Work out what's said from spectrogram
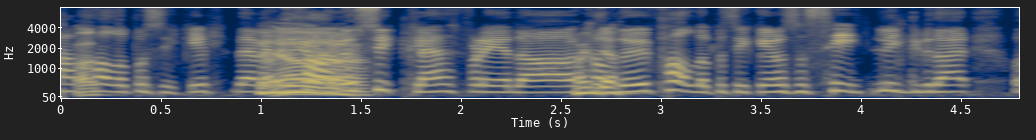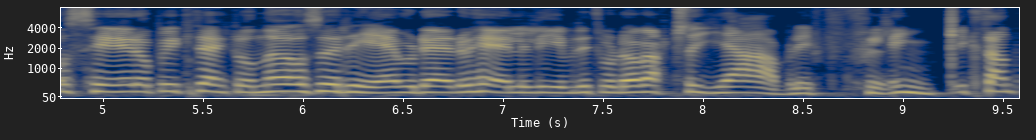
Han faller på sykkel. Det er veldig Ja. farlig å sykle, Fordi da Han kan du falle på sykkel, og så ligger du der og ser opp i krekronene, og så revurderer du hele livet ditt hvor du har vært så jævlig flink. Ikke sant?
